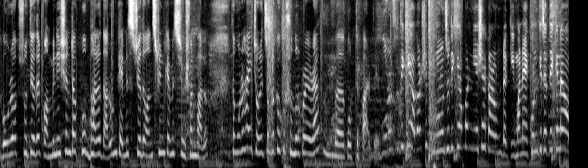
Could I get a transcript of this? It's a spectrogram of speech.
গৌরব, শ্রুতি, ওদের কম্বিনেশনটা খুব ভালো, দারুণ কেমিস্ট্রি ওদের অনস্ক্রিন কেমিস্ট্রি ভীষণ ভালো। তো মনে হয় চরিত্রগুলোকে খুব সুন্দর করে ওরা করতে পারবে। পুরনো জুটিকে আবার সেই পুরনো জুটিকে আবার নিয়ে আসার কারণটা কি? মানে এখন কি যাতে কিনা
